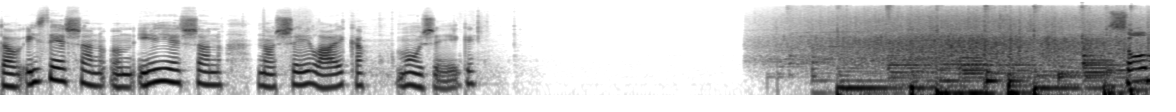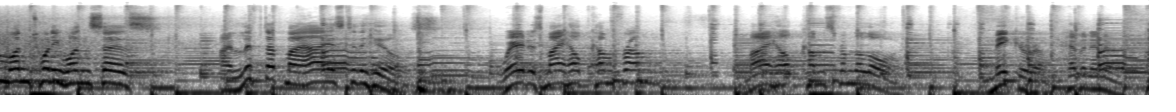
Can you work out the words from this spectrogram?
tavu iziešanu un ieiešanu no šī laika mūžīgi. Psalm 121 says, I lift up my eyes to the hills. Where does my help come from? My help comes from the Lord, maker of heaven and earth.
